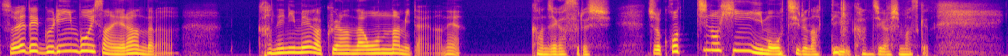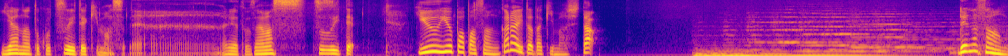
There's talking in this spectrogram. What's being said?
それでグリーンボーイさん選んだら金に目がくらんだ女みたいなね。感じがするし。ちょっとこっちの品位も落ちるなっていう感じがしますけど。嫌なとこついてきますね。ありがとうございます。続いて。ゆうゆパパさんからいただきました。レナさん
